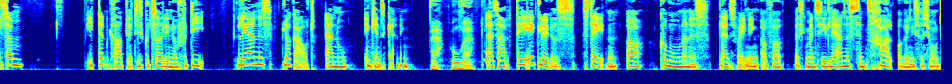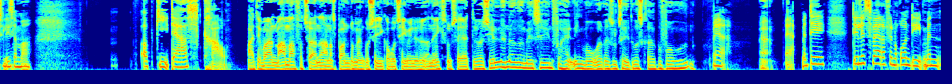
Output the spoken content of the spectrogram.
som i den grad bliver diskuteret lige nu, fordi lærernes lockout er nu en kendskærning. Ja, uha. Altså, det er ikke lykkedes staten og kommunernes landsforening og for, hvad skal man sige, lærernes centralorganisation til ligesom at opgive deres krav. Ej, det var en meget, meget fortørnet Anders Bondo, man kunne se i går tv-nyhederne, ikke? Som sagde, at det var sjældent, han havde været med til en forhandling, hvor resultatet var skrevet på forhånd. Ja, Ja. ja. men det, det er lidt svært at finde rundt i, men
